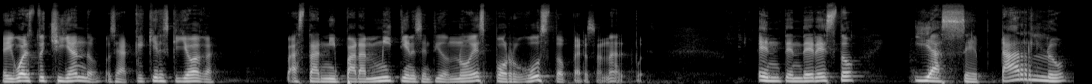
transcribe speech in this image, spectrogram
e igual estoy chillando. O sea, ¿qué quieres que yo haga? Hasta ni para mí tiene sentido, no es por gusto personal, pues. Entender esto y aceptarlo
